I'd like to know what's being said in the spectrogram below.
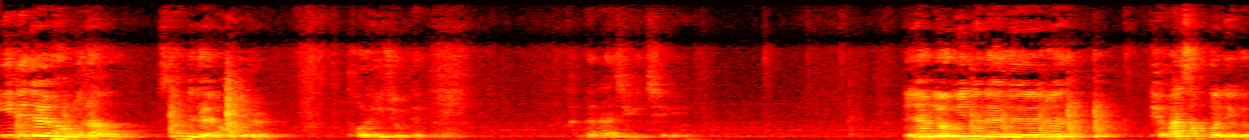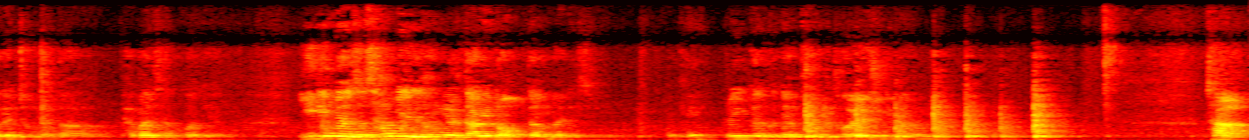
1이 될 확률하고 3이 될 확률을 더해주면 된다. 간단하지, 그치? 왜냐면 여기 있는 애들은 배반 사건이거든, 전부 다. 배반 사건이야. 1이면서 3일 확률 따위는 없단 말이지. 오케이? 그러니까 그냥 둘을 더해주기만 돼. 자,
